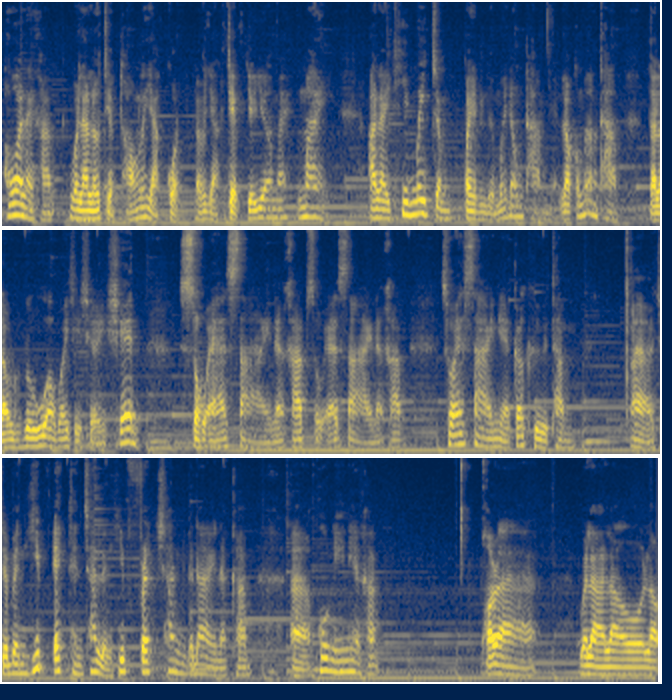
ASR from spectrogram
เพราะว่าอะไรครับ เวลาเราเจ็บท้องเราอยากกด เราอยากเจ็บเยอะๆไหมไม่ อะไรที่ไม่จำเป็นหรือไม่ต้องทำเนี่ยเราก็ไม่ต้องทำแต่เรารู้เอาไว้เฉยๆเช่น so as sign นะครับ so as sign นะครับ so as sign เนี่ยก็คือทำ จะเป็น hip extension หรือ hip flexion ก็ได้นะครับพวกนี้เนี่ยครับพอเวลาเราเรา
